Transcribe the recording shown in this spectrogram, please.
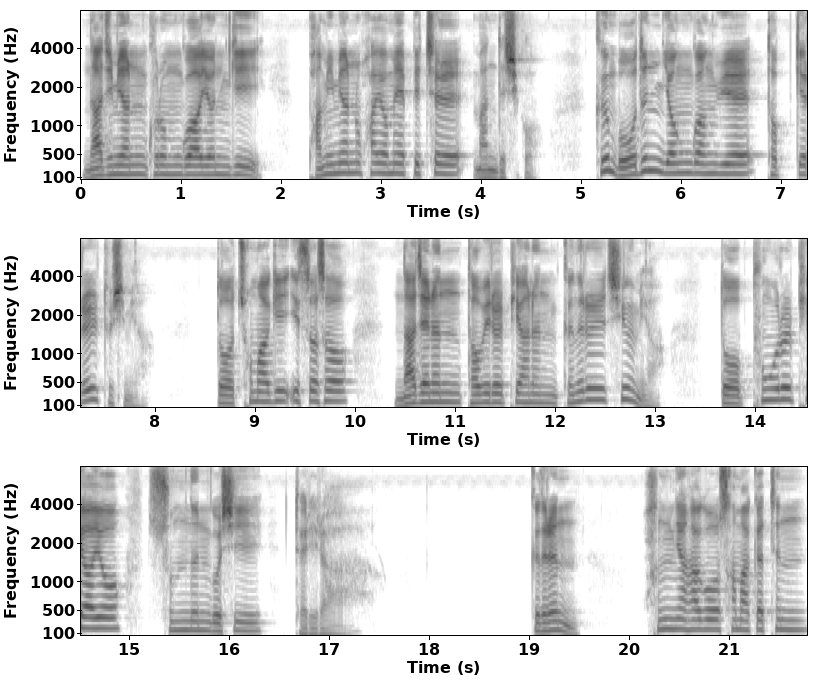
낮이면 구름과 연기, 밤이면 화염의 빛을 만드시고 그 모든 영광 위에 덮개를 두시며 또 초막이 있어서 낮에는 더위를 피하는 그늘을 지으며 또 풍우를 피하여 숨는 곳이 되리라. 그들은 황량하고 사막 같은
